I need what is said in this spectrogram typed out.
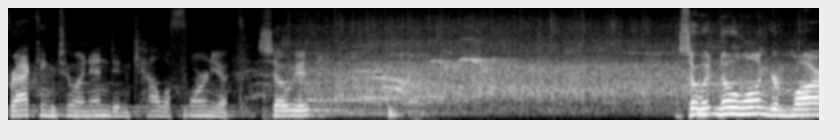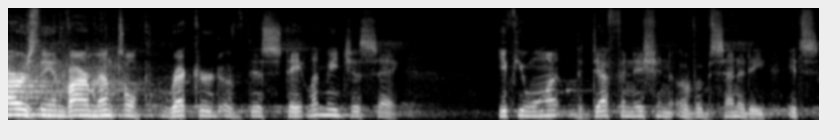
fracking to an end in California. So it so it no longer mars the environmental record of this state. Let me just say if you want the definition of obscenity, it's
